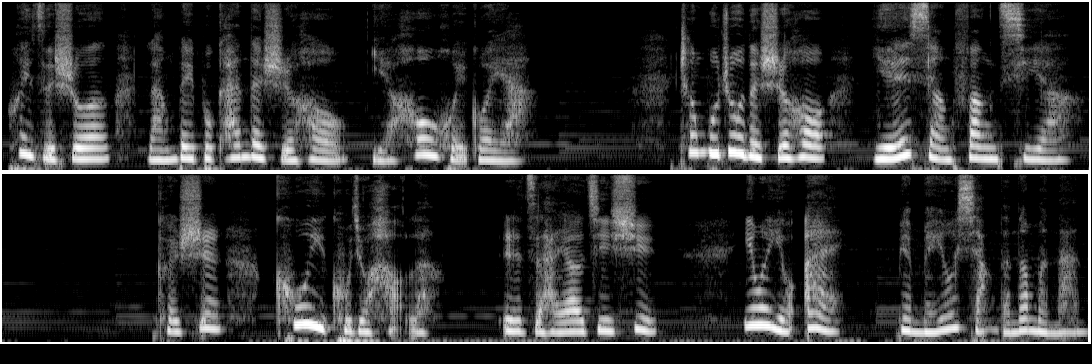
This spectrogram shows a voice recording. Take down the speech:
惠子说：“狼狈不堪的时候也后悔过呀。”撑不住的时候也想放弃啊。可是哭一哭就好了，日子还要继续，因为有爱，便没有想的那么难。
